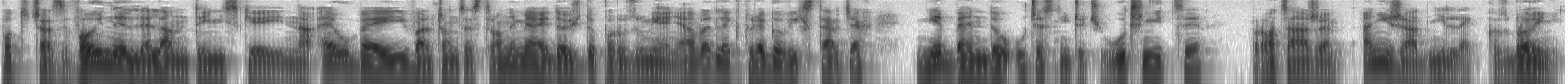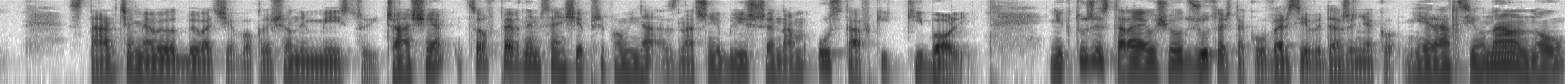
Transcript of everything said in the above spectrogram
Podczas wojny lelantyńskiej na Eubei walczące strony miały dojść do porozumienia, wedle którego w ich starciach nie będą uczestniczyć łucznicy, procarze ani żadni lekkozbrojni. Starcia miały odbywać się w określonym miejscu i czasie, co w pewnym sensie przypomina znacznie bliższe nam ustawki Kiboli. Niektórzy starają się odrzucać taką wersję wydarzeń jako nieracjonalną,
